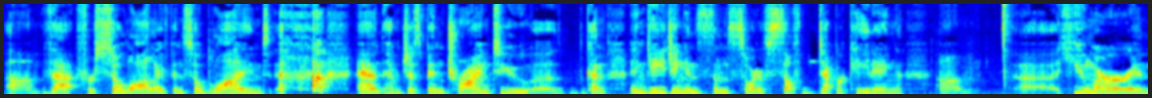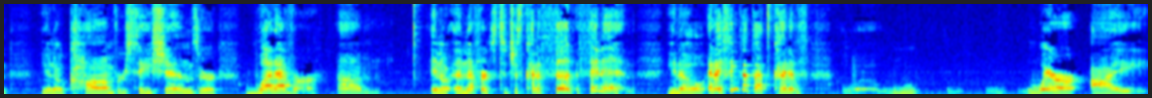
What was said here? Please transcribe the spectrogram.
um, that for so long I've been so blind and have just been trying to uh, kind of engaging in some sort of self deprecating um, uh, humor and you know conversations or whatever um, in, in efforts to just kind of fit fit in you know? And i think that that's kind of where i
